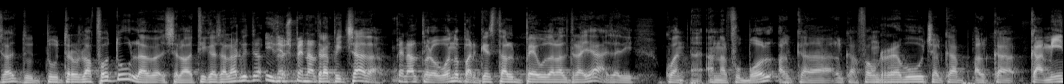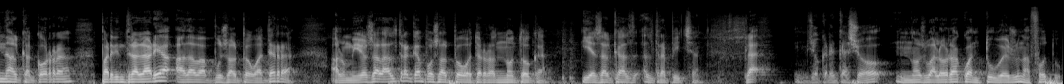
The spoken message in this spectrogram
saps? Tu, tu treus la foto, la, se la fiques a l'àrbitre... I dius penalti. Trepitjada. Penalti. Però bueno, per què està el peu de l'altre allà? És a dir, quan, en el futbol, el que, el que fa un rebuig, el que, el que camina, el que corre per dintre l'àrea, ha de posar el peu a terra. A lo millor és l'altre que posa el peu a terra no toca, i és el que el, el trepitgen. Clar, jo crec que això no es valora quan tu veus una foto.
